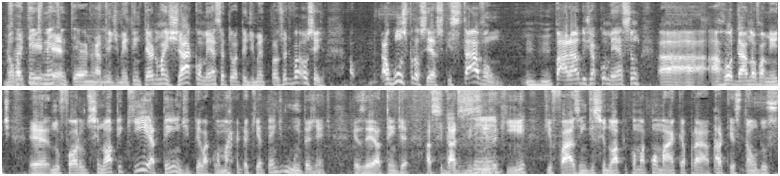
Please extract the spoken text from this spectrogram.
não Esse vai atendimento ter. é, interno. Atendimento interno, mas já começa a ter o atendimento para os advogados. Ou seja, al- alguns processos que estavam Uhum. parados já começam a, a- rodar novamente eh, no Fórum de Sinop, que atende pela comarca, que atende muita gente. Quer dizer, atende as cidades vizinhas Sim. aqui que fazem de Sinop como a comarca para a questão dos.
